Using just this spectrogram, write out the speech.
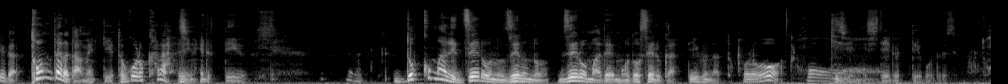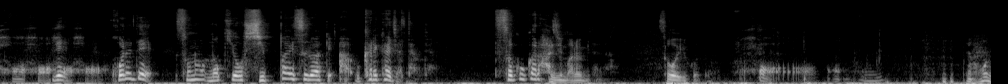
ていうか、飛んだらダメっていうところから始めるっていう。どこまでゼロのゼロのゼロまで戻せるかっていうふうなところを基準にしているっていうことですよ。で、これでその目標を失敗するわけ。あ、うっかり書いちゃったみたいな。そこから始まるみたいな。そういうこと。はあ。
